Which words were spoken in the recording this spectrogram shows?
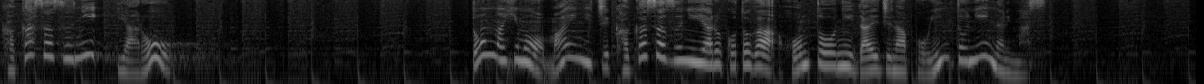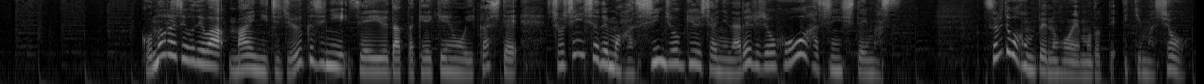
欠かさずにやろう。どんな日も毎日欠かさずにやることが本当に大事なポイントになります。このラジオでは毎日19時に声優だった経験を生かして初心者でも発信上級者になれる情報を発信しています。それでは本編の方へ戻っていきましょう。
